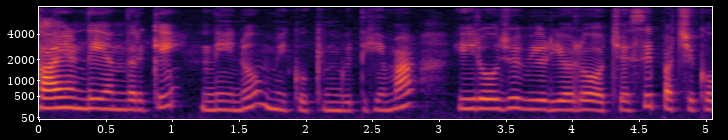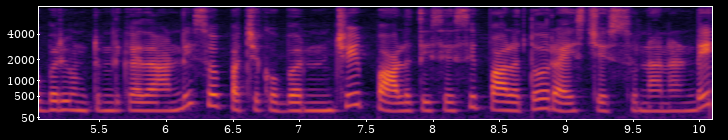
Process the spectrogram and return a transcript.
హాయ్ అండి అందరికీ. నేను మీ కుకింగ్ విత్ హిమ. ఈరోజు వీడియోలో వచ్చేసి పచ్చి కొబ్బరి ఉంటుంది కదా అండి. సో పచ్చి కొబ్బరి నుంచి పాలు తీసేసి పాలతో రైస్ చేస్తున్నానండి.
